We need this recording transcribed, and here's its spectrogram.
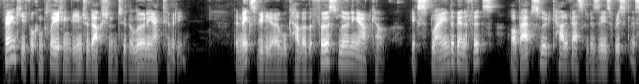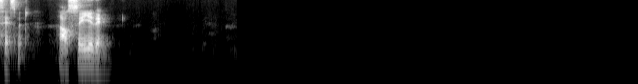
Thank you for completing the introduction to the learning activity. The next video will cover the first learning outcome, explain the benefits of absolute cardiovascular disease risk assessment. I'll see you then.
